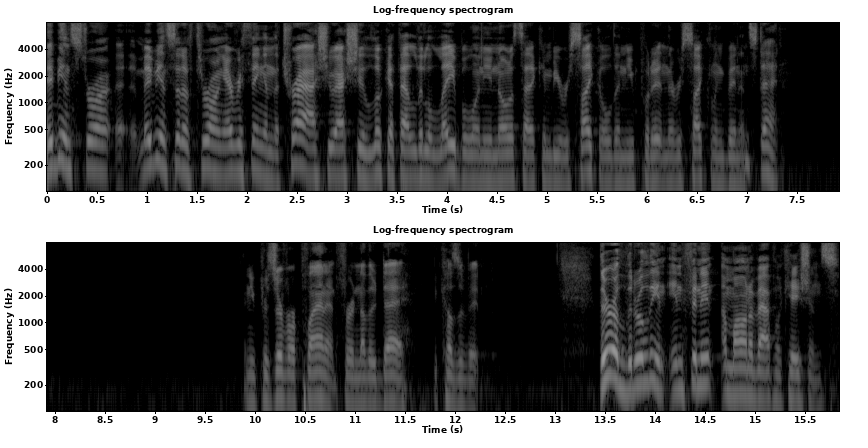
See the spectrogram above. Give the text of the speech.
Maybe, in uh, maybe instead of throwing everything in the trash, you actually look at that little label and you notice that it can be recycled and you put it in the recycling bin instead. And you preserve our planet for another day because of it. There are literally an infinite amount of applications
